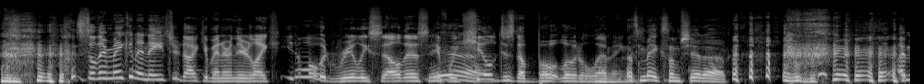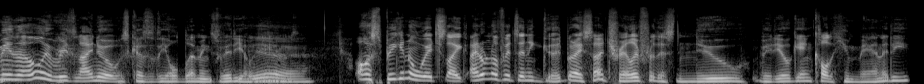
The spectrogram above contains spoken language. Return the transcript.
so they're making a nature documentary and they're like, you know what would really sell this? If we Yeah. killed just a boatload of lemmings. let's make some shit up. I mean, the only reason I knew it was because of the old Lemmings video games. yeah. Oh, speaking of which, like, I don't know if it's any good, but I saw a trailer for this new video game called Humanity,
